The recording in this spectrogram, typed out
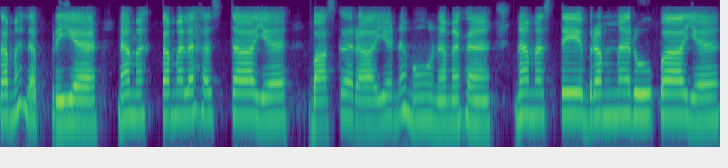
कमलप्रिय। नमः कमलहस्ताय भास्कराय नमो नमः। नमस्ते ब्रह्मरूपाय।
